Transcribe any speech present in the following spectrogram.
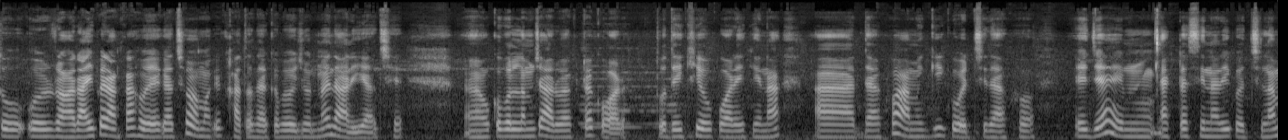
তো ওর রাইফের আঁকা হয়ে গেছে আমাকে খাতা দেখাবে, ওই জন্যই দাঁড়িয়ে আছে। ওকে বললাম যে আরও একটা কর, তো দেখি ও করে কিনা। আর দেখো, আমি কি করছি, দেখো। এই যে একটা সিনারি করছিলাম,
